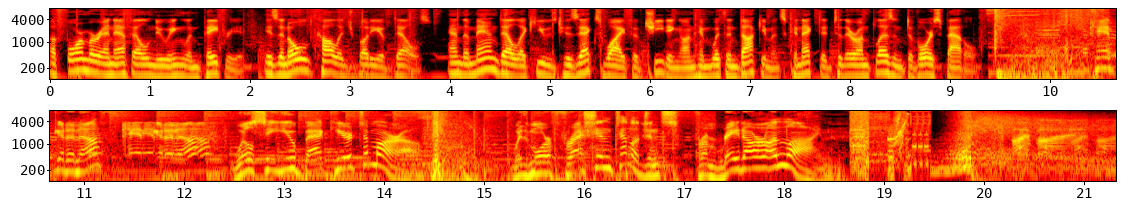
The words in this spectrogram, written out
a former NFL New England Patriot, is an old college buddy of Dell's, and the man Dell accused his ex-wife of cheating on him within documents connected to their unpleasant divorce battle. Can't get enough? Can't get enough? We'll see you back here tomorrow with more fresh intelligence from Radar Online. Bye bye.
